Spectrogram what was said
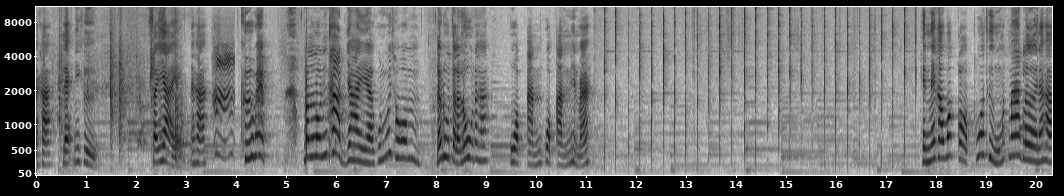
นะคะ และนี่คือไซส์ใหญ่นะคะ คือแบบมันล้นถาดใหญ่อะคุณผู้ชม แล้วดูแต่ละลูกนะคะ อวบอันอวบอันเห็นไหมเห็นไหมคะว่ากรอบทั่วถึงมาก ๆ เลยนะคะ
